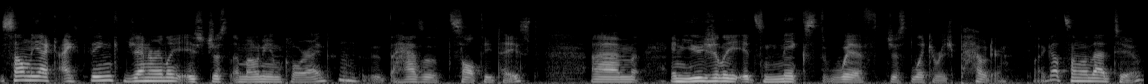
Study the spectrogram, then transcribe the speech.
Salmiak, I think, generally is just ammonium chloride. Hmm. It has a salty taste. Um, and usually it's mixed with just licorice powder. So I got some of that too.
